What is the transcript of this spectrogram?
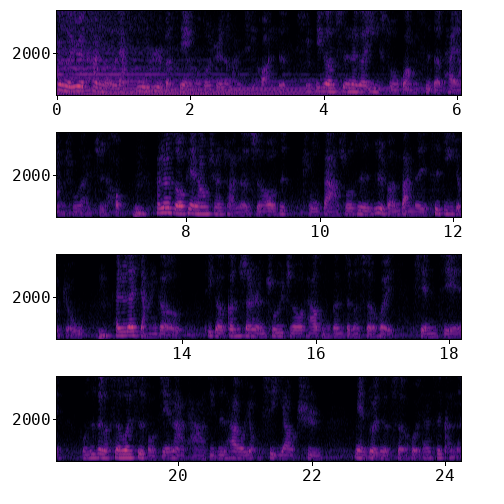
这个月看了两部日本电影，我都觉得蛮喜欢的。是。一个是那个一所广司的《太阳出来之后》，嗯，他那时候片商宣传的时候是主打说是日本版的《刺激一九九五》，嗯，他就在讲一个一个更生人出狱之后，他要怎么跟这个社会衔接，或是这个社会是否接纳他，其实他有勇气要去面对这个社会，但是可能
